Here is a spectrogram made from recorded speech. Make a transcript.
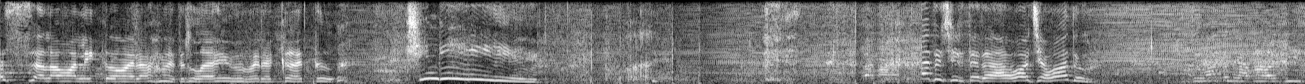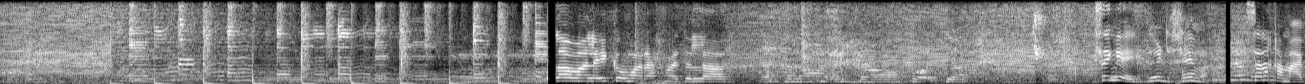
السلام علیکم و رحمت الله و برکاته. تاسو چیرته ده او جوادو جواد نه هغه دی السلام علیکم ورحمت الله السلام علیکم څنګه یې ګډ خیمه سره قماب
